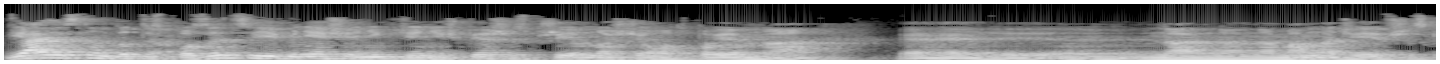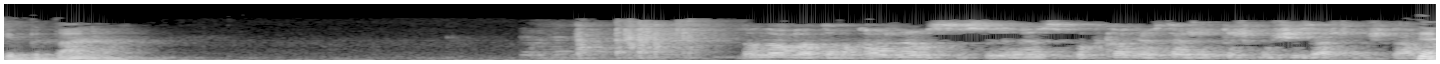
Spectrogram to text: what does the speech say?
Ja jestem do dyspozycji, mnie się nigdzie nie śpieszy, z przyjemnością odpowiem na, e, na, na, na mam nadzieję, wszystkie pytania. To na każdym spotkaniu jest tak, że ktoś musi zacząć, tak?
